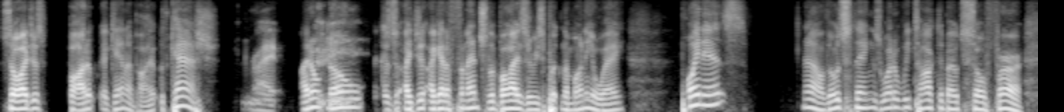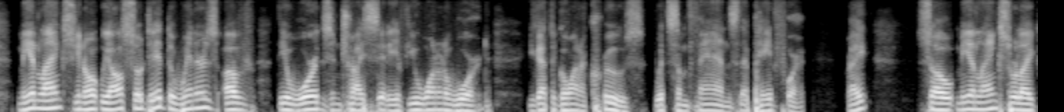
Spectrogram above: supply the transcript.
So I just bought it again. I buy it with cash. Right. I don't know because I just, I got a financial advisor. He's putting the money away. Point is, now those things. What have we talked about so far? Me and Lanks. You know what we also did? The winners of the awards in Tri City. If you won an award, you got to go on a cruise with some fans that paid for it, right? So me and Lanks were like,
